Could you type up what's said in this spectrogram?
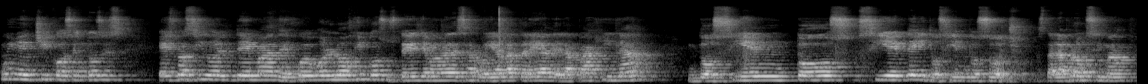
Muy bien chicos, entonces esto ha sido el tema de juegos lógicos. Ustedes ya van a desarrollar la tarea de la página 207 y 208. Hasta la próxima.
